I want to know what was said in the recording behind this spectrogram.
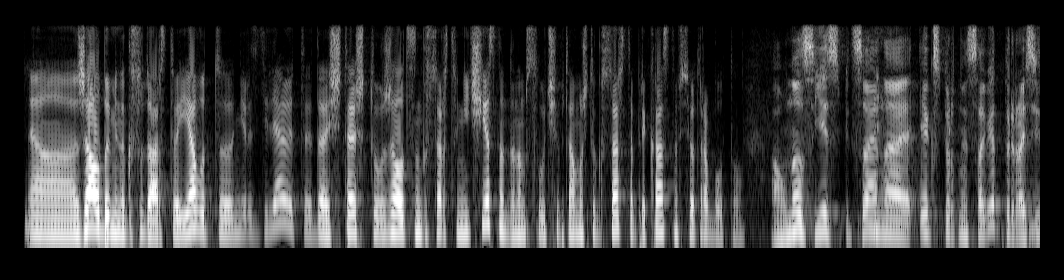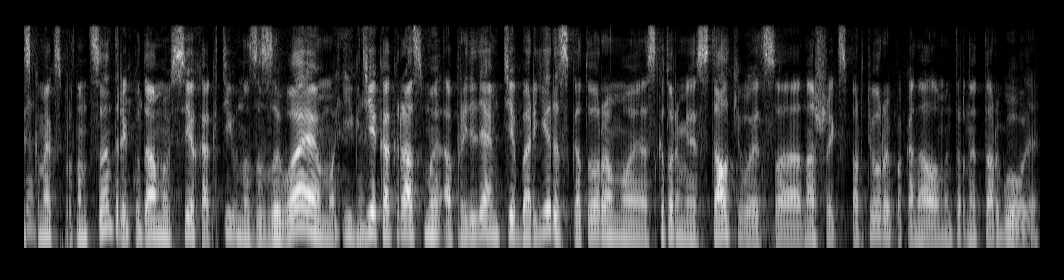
э, жалобами на государство. Я вот э, не разделяю это, да, считаю, что жаловаться на государство нечестно в данном случае, потому что государство прекрасно все отработало. А у нас есть специально экспертный совет при Российском да. экспортном центре, куда мы всех активно зазываем и где как раз мы определяем те барьеры, с, которым, с которыми сталкиваются наши экспортеры по каналам интернет-торговли торговли.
